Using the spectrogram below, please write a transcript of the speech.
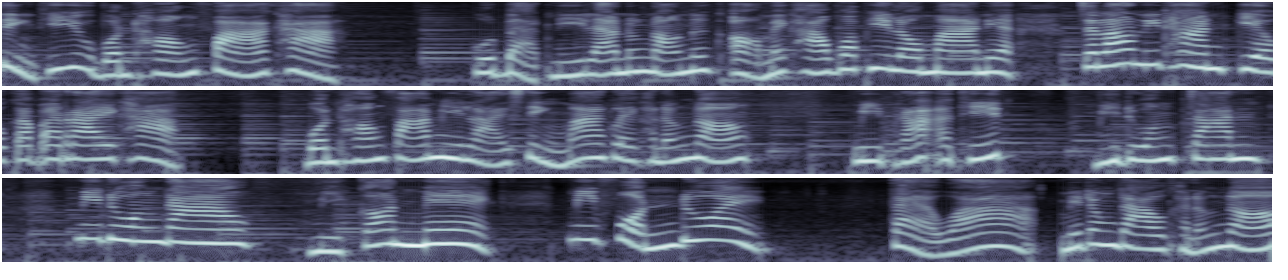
สิ่งที่อยู่บนท้องฟ้าค่ะพูดแบบนี้แล้วน้องๆนึกออกไหมคะว่าพี่เรามาเนี่ยจะเล่านิทานเกี่ยวกับอะไรค่ะ บนท้องฟ้ามีหลายสิ่งมากเลยค่ะน้องๆ มีพระอาทิตย์ มีดวงจันทร์ มีดวงดาว มีก้อนเมฆ มีฝนด้วย แต่ว่าไม่ต้องเดาค่ะน้อง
